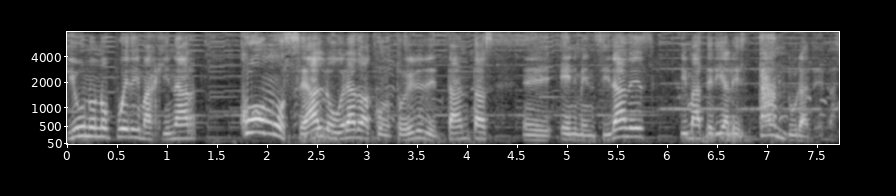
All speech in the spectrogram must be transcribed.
que uno no puede imaginar cómo se ha logrado construir de tantas eh, inmensidades y materiales tan duraderas.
